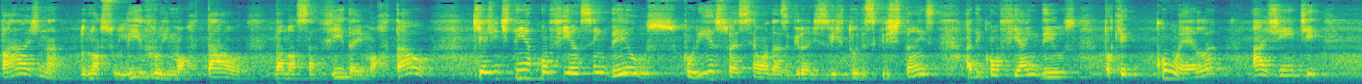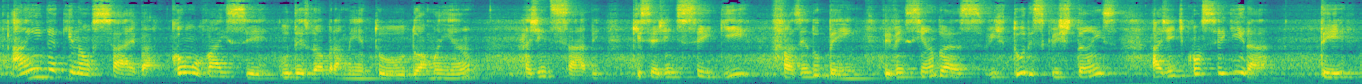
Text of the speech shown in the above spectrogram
página do nosso livro imortal, da nossa vida imortal, que a gente tenha confiança em Deus. Por isso, essa é uma das grandes virtudes cristãs, a de confiar em Deus, porque com ela a gente ainda que não saiba como vai ser o desdobramento do amanhã, a gente sabe que se a gente seguir fazendo bem, vivenciando as virtudes cristãs, a gente conseguirá ter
